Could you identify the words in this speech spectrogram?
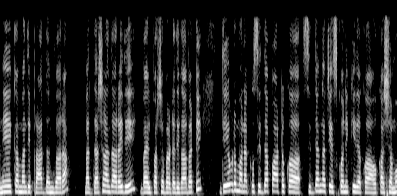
అనేక మంది ప్రార్థన ద్వారా మరి దర్శనం ద్వారా ఇది బయలుపరచబడ్డది కాబట్టి దేవుడు మనకు సిద్ధపాటు సిద్ధంగా చేసుకోనికి ఇది ఒక అవకాశము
